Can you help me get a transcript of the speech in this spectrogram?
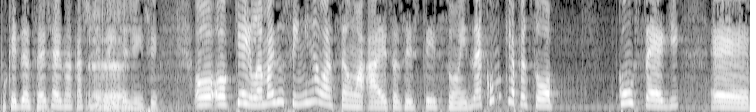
Porque 17 reais uma caixa de É. leite, gente. Ô, ô, Keila, mas assim, em relação a, a essas restrições, né? Como que a pessoa consegue é,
